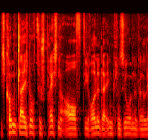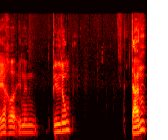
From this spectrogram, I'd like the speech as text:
ich komme gleich noch zu sprechen auf die Rolle der Inklusion in der Lehrerinnenbildung. Dann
